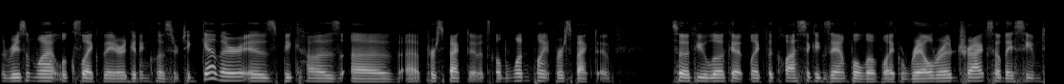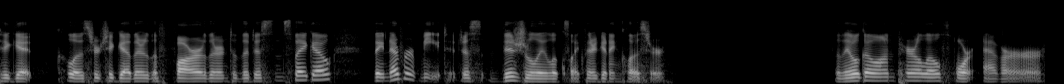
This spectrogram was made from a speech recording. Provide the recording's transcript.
The reason why it looks like they are getting closer together is because of uh, perspective. It's called one-point perspective. So if you look at like the classic example of like railroad tracks, how they seem to get closer together the farther into the distance they go, they never meet. It just visually looks like they're getting closer. So they will go on parallel forever.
